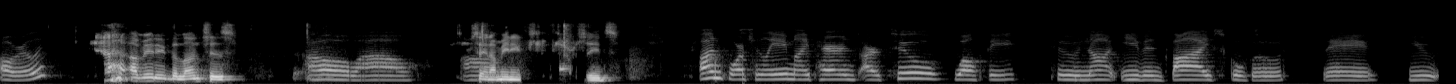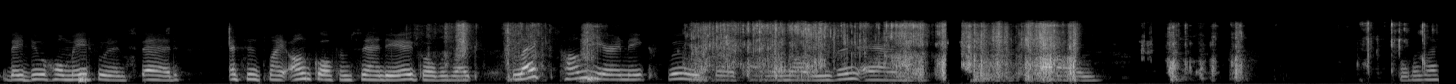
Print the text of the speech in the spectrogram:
Oh, really? I'm eating the lunches. Oh, wow. I'm saying I'm Um, eating flower seeds. Unfortunately, my parents are too wealthy to not even buy school food. They you they do homemade food instead. And since my uncle from San Diego was like, "Let's come here and make food for apparently no reason," and um, what was I?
